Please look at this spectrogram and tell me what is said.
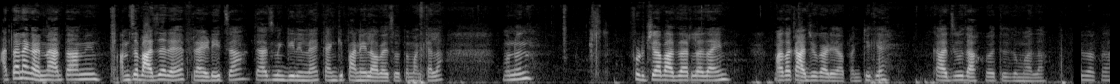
आता नाही करणार. आता आम्ही आमचा बाजार आहे फ्रायडेचा. तर आज मी गेली नाही कारण की पाणी लावायचं होतं मक्याला म्हणून पुढच्या बाजारला जाईन. मग आता काजू काढूया आपण. ठीक आहे? काजू दाखवते तुम्हाला. बघा.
